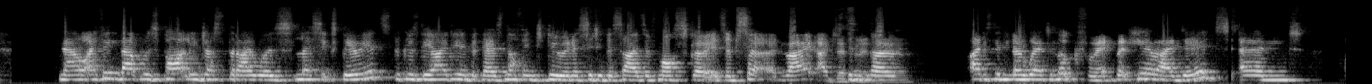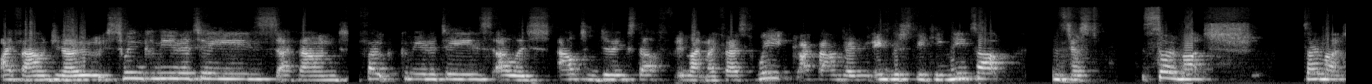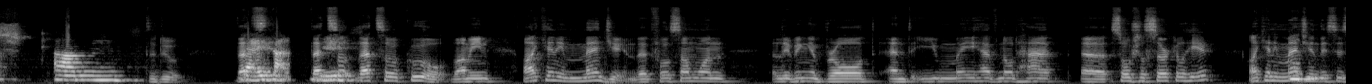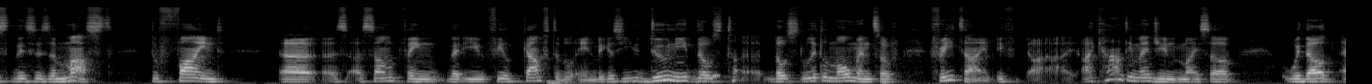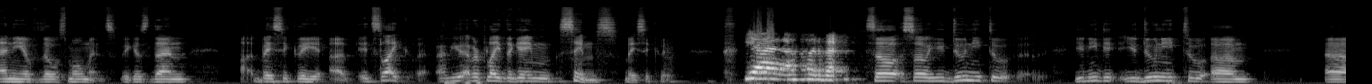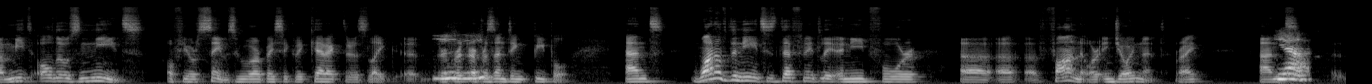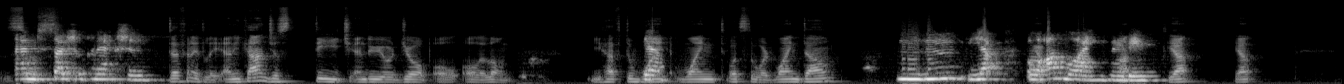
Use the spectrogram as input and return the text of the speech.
Now, I think that was partly just that I was less experienced because the idea that there's nothing to do in a city the size of Moscow is absurd, right? I just Definitely. didn't know yeah. I just didn't know where to look for it. But here I did, and I found, you know, swing communities, I found folk communities. I was out and doing stuff in like my first week. I found an English speaking meetup. There's just so much, so much. Um, to do. yeah, That's exactly. that's so, that's so cool. I mean, I can imagine that for someone living abroad and you may have not had a social circle here. I can imagine this is this is a must to find uh, something that you feel comfortable in because you do need those t- those little moments of free time. If I, I can't imagine myself without any of those moments because then uh, basically uh, it's like have you ever played the game Sims basically Yeah, I've heard of it. so so you do need to you need you do need to um, uh, meet all those needs of your Sims who are basically characters like uh, repre- representing people and one of the needs is definitely a need for uh, uh, uh, fun or enjoyment right and Yeah, so- and social connection. Definitely, and you can't just teach and do your job all, all alone. You have to Yeah. wind, wind what's the word? Wind down. mm-hmm. Yep, or unwind maybe. Yeah, yeah,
